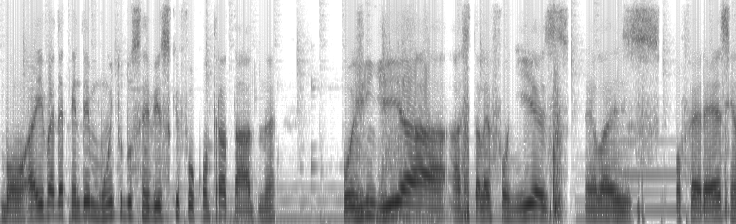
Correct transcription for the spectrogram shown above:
Bom, aí vai depender muito do serviço que for contratado, né? Hoje em dia, as telefonias, elas oferecem,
